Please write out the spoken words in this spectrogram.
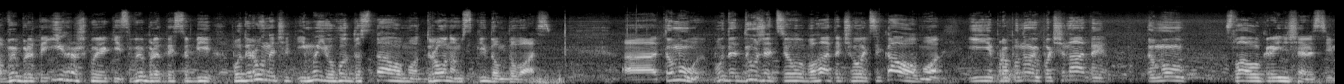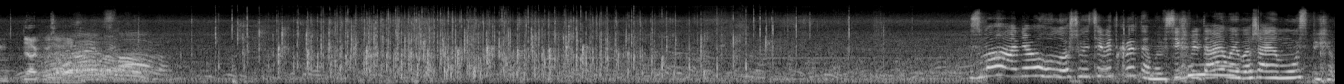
вибрати іграшку, якісь, вибрати собі подаруночок, і ми його доставимо дроном скидом до вас. Тому буде дуже цього багато чого цікавого і пропоную починати. Тому слава Україні ще раз всім. Дякую за увагу. Змагання оголошуються відкритими. Всіх вітаємо і бажаємо успіхів.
